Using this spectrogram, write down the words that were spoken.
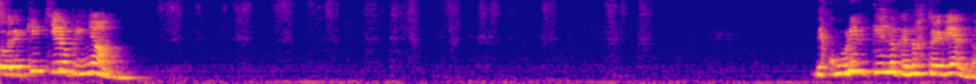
¿Sobre qué quiero opinión? descubrir qué es lo que no estoy viendo.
